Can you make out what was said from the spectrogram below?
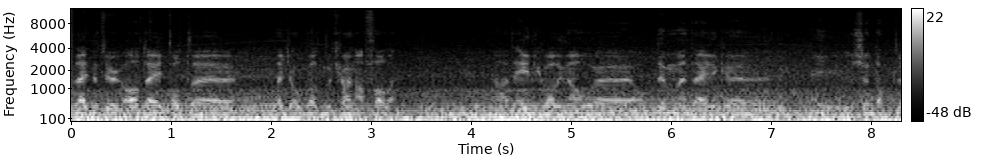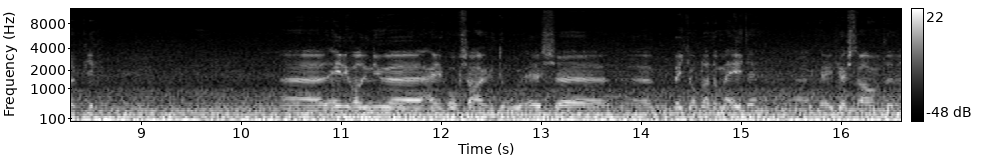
leidt natuurlijk altijd tot uh, dat je ook wat moet gaan afvallen. Nou, het enige wat ik nou uh, op dit moment eigenlijk doe, hey, zundagclubje. het enige wat ik nu eigenlijk hoofdzakelijk doe is een beetje opletten op mijn eten. Ik heb gisteravond een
